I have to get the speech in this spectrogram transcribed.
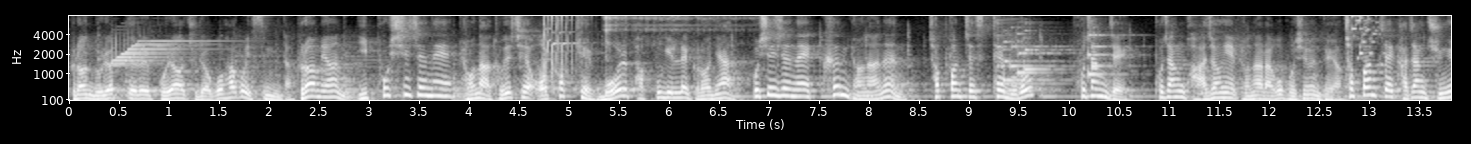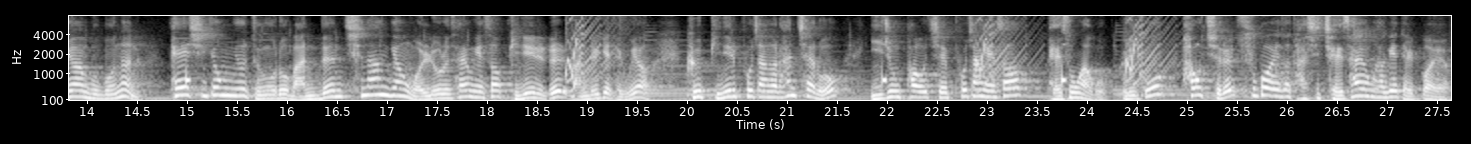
그런 노력들을 보여주려고 하고 있습니다. 그러면 이 포시즌의 변화 도대체 어떻게 뭘 바꾸길래 그러냐? 포시즌의 큰 변화는 첫 번째 스텝으로 포장재, 포장 과정의 변화라고 보시면 돼요. 첫 번째 가장 중요한 부분은 폐식용유 등으로 만든 친환경 원료를 사용해서 비닐을 만들게 되고요. 그 비닐 포장을 한 채로 이중 파우치에 포장해서 배송하고 그리고 파우치를 수거해서 다시 재사용하게 될 거예요.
